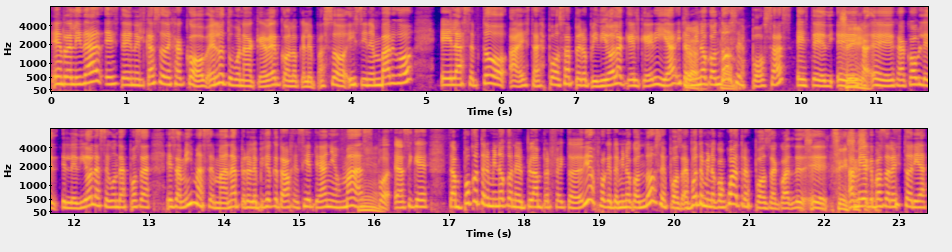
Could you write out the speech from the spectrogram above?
En realidad, este, en el caso de Jacob, él no tuvo nada que ver con lo que le pasó y sin embargo, él aceptó a esta esposa, pero pidió la que él quería y terminó con dos esposas. Este, eh, eh, Jacob le, le dio la segunda esposa esa misma semana, pero le pidió que trabaje siete años más. Mm. así que tampoco terminó con el plan perfecto de Dios, porque terminó con dos esposas. Después terminó con cuatro esposas eh, a medida que pasa la historia.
